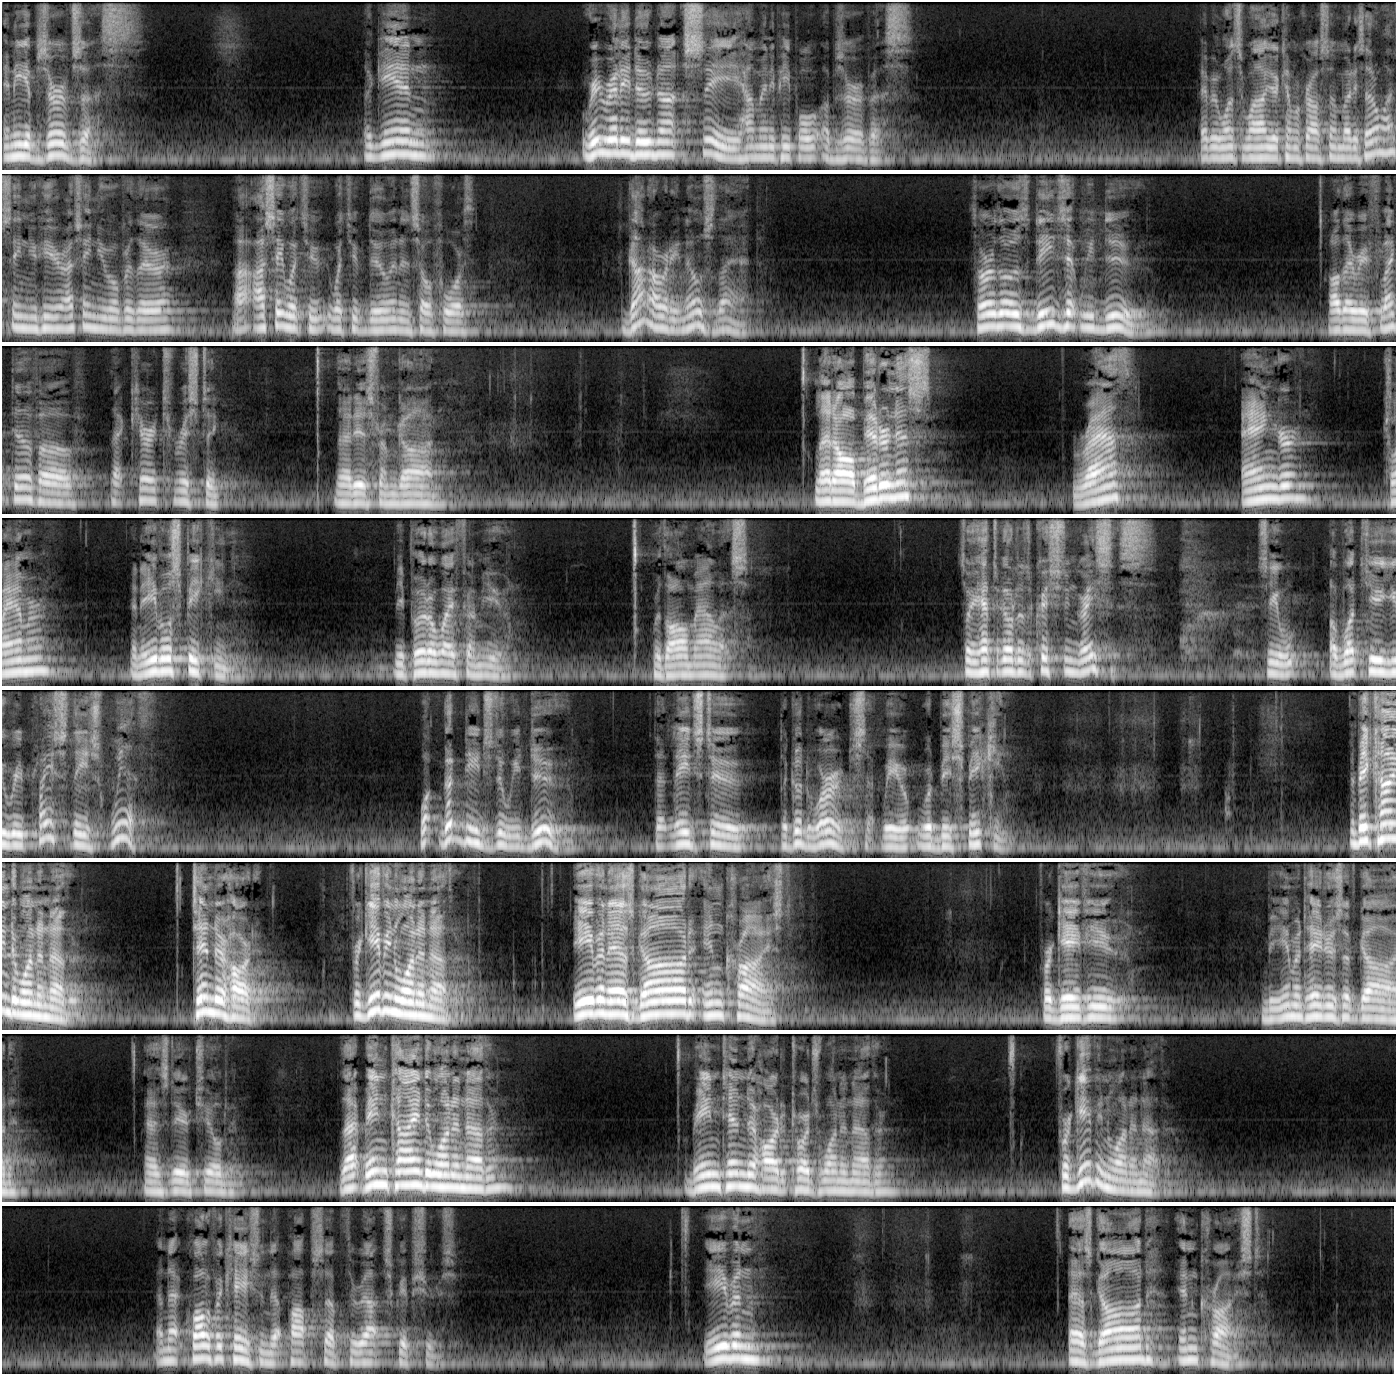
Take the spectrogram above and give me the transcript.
and He observes us. Again, we really do not see how many people observe us. Every once in a while, you'll come across somebody say, Oh, I've seen you here, I've seen you over there, I, I see what, you, what you're doing, and so forth. God already knows that. So, are those deeds that we do, are they reflective of that characteristic that is from God? Let all bitterness, wrath, anger, clamor, and evil speaking be put away from you with all malice. So you have to go to the Christian graces. See, of what do you replace these with. What good deeds do we do that leads to the good words that we would be speaking? And be kind to one another, tenderhearted, forgiving one another, even as God in Christ forgave you. Be imitators of God as dear children. That being kind to one another, being tenderhearted towards one another, forgiving one another. And that qualification that pops up throughout scriptures. Even as God in Christ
